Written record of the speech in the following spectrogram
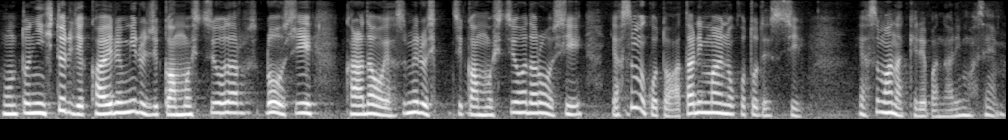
本当に一人で顧みる時間も必要だろうし体を休める時間も必要だろうし休むことは当たり前のことですし休まなければなりません。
